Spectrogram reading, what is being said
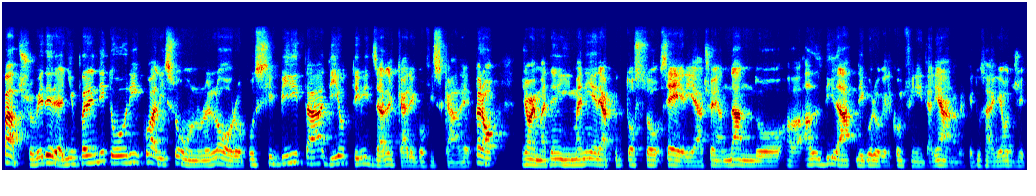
faccio vedere agli imprenditori quali sono le loro possibilità di ottimizzare il carico fiscale, però diciamo, in, maniera piuttosto seria, cioè andando uh, al di là di quello che è il confine italiano, perché tu sai che oggi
